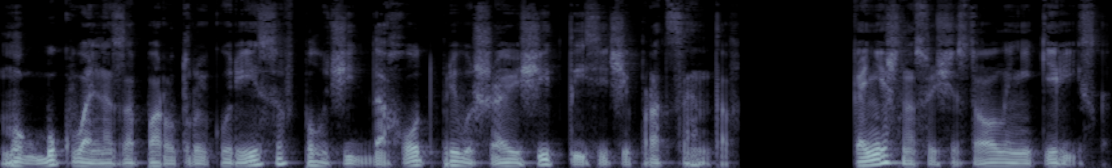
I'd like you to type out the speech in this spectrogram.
мог буквально за пару-тройку рейсов получить доход, превышающий тысячи процентов. Конечно, существовал и некий риск.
